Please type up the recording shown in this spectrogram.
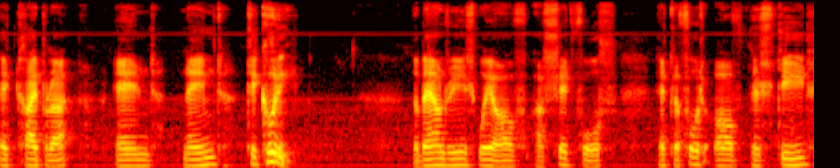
at Kaipara and named Te Kuri, the boundaries whereof are set forth at the foot of this deed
